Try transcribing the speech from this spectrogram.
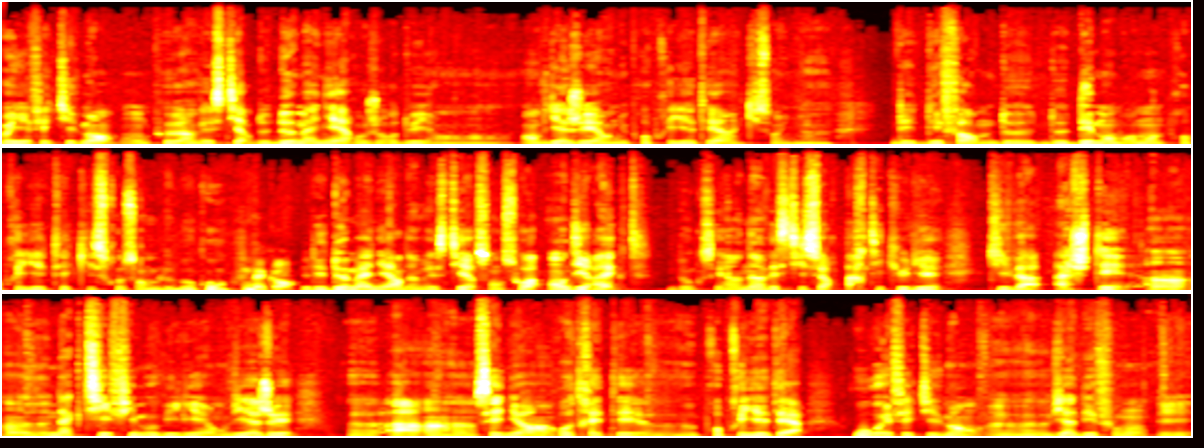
Oui, effectivement, on peut investir de deux manières aujourd'hui en, viager, en nue propriété, hein, qui sont une, des, formes de, démembrement de propriété qui se ressemblent beaucoup. D'accord. Les deux manières d'investir sont soit en direct, donc c'est un investisseur particulier qui va acheter un, actif immobilier en viager euh, à un senior, un retraité euh, propriétaire, ou effectivement euh, via des fonds et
